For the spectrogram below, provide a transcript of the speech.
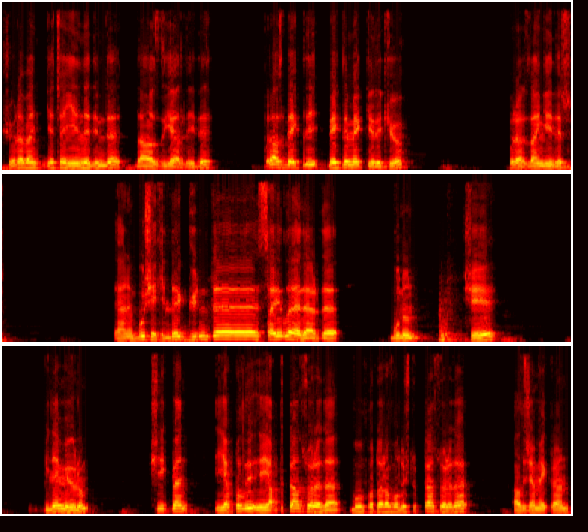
Şöyle ben geçen yenilediğimde daha hızlı geldiydi. Biraz bekle, beklemek gerekiyor. Birazdan gelir. Yani bu şekilde günde sayılı elerde bunun şeyi bilemiyorum. Şimdi ben yapılı yaptıktan sonra da bu fotoğraf oluştuktan sonra da alacağım ekran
